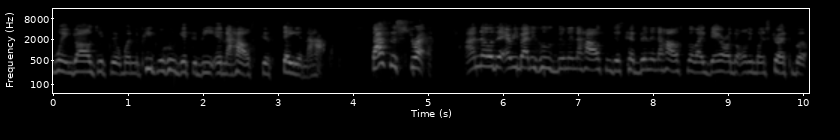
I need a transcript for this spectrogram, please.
when y'all get to when the people who get to be in the house just stay in the house. That's the stress. I know that everybody who's been in the house and just have been in the house feel like they are the only one stressed, but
